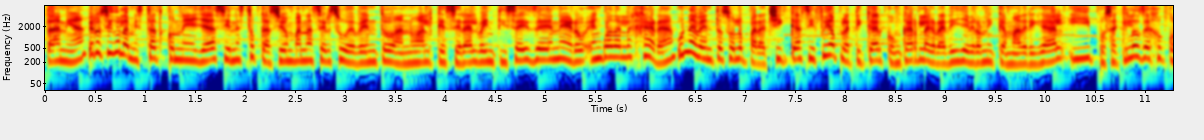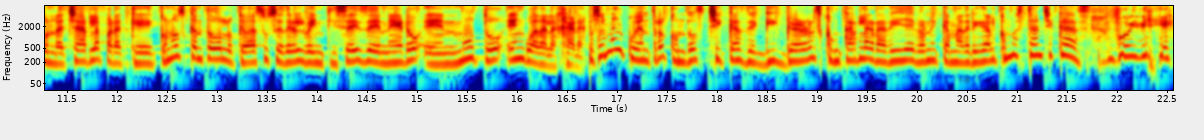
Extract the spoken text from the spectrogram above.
robot pero sigo la amistad con ellas y en esta ocasión van a hacer su evento anual que será el 26 de enero en Guadalajara, un evento solo para chicas y fui a platicar con Carla Gradilla y Verónica Madrigal y pues aquí los dejo con la charla para que conozcan todo lo que va a suceder el 26 de enero en Muto en Guadalajara. Pues hoy me encuentro con dos chicas de Geek Girls, con Carla Gradilla y Verónica Madrigal. ¿Cómo están chicas? Muy bien.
